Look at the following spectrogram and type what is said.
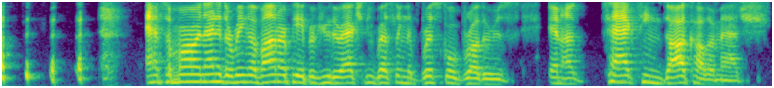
And tomorrow night at the Ring of Honor pay per view, they're actually wrestling the Briscoe brothers in a tag team dog collar match.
